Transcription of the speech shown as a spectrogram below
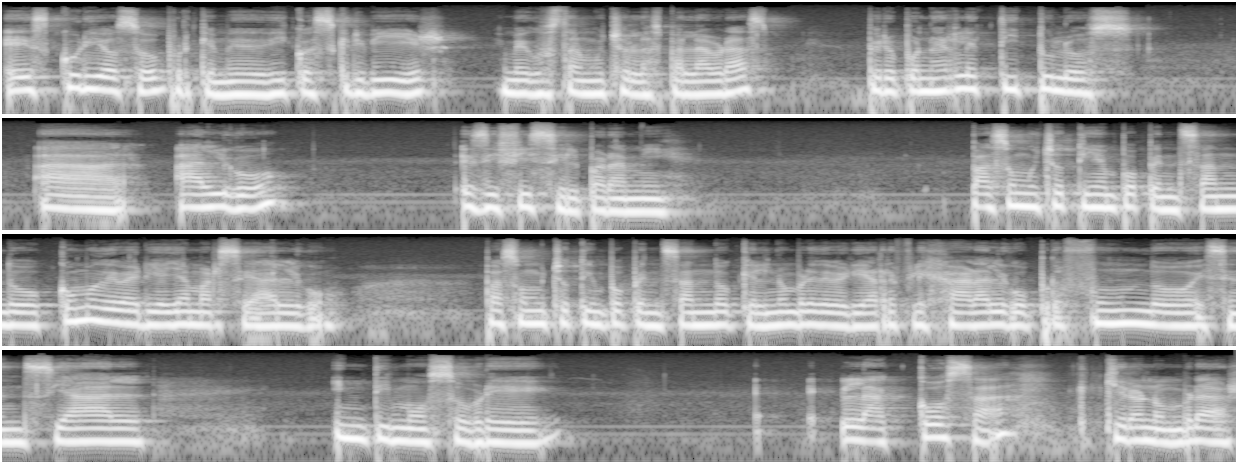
Es curioso porque me dedico a escribir y me gustan mucho las palabras, pero ponerle títulos a algo es difícil para mí. Paso mucho tiempo pensando cómo debería llamarse algo Paso mucho tiempo pensando que el nombre debería reflejar algo profundo, esencial, íntimo sobre la cosa que quiero nombrar.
